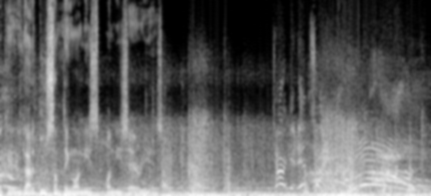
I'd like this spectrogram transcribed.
Okay, you gotta do something on these on these areas. Target inside!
